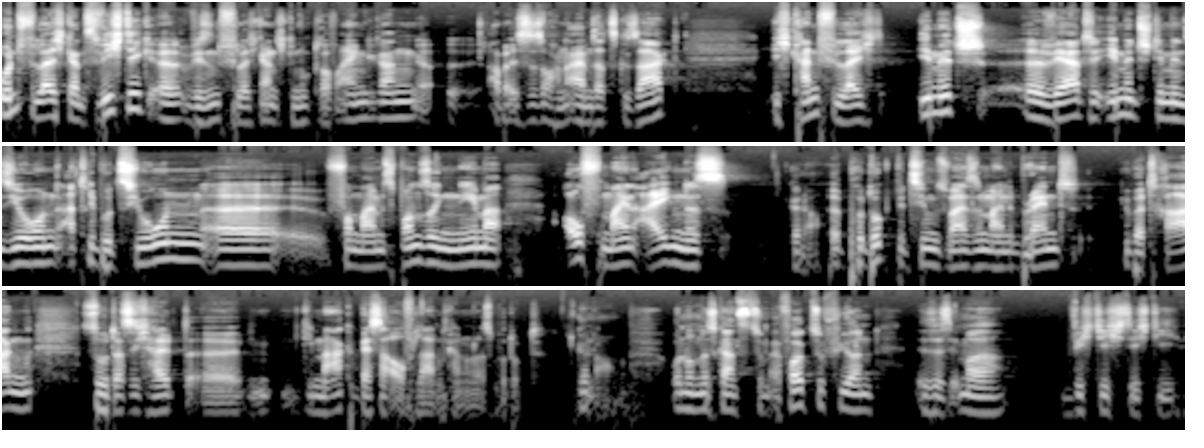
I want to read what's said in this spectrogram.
Und vielleicht ganz wichtig, äh, wir sind vielleicht gar nicht genug darauf eingegangen, äh, aber es ist auch in einem Satz gesagt, ich kann vielleicht Image-Werte, Image-Dimensionen, Attributionen äh, von meinem Sponsoring-Nehmer auf mein eigenes genau. Äh, Produkt bzw. meine Brand übertragen, sodass ich halt äh, die Marke besser aufladen kann oder das Produkt. Genau. Und um das Ganze zum Erfolg zu führen, ist es immer wichtig, sich die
